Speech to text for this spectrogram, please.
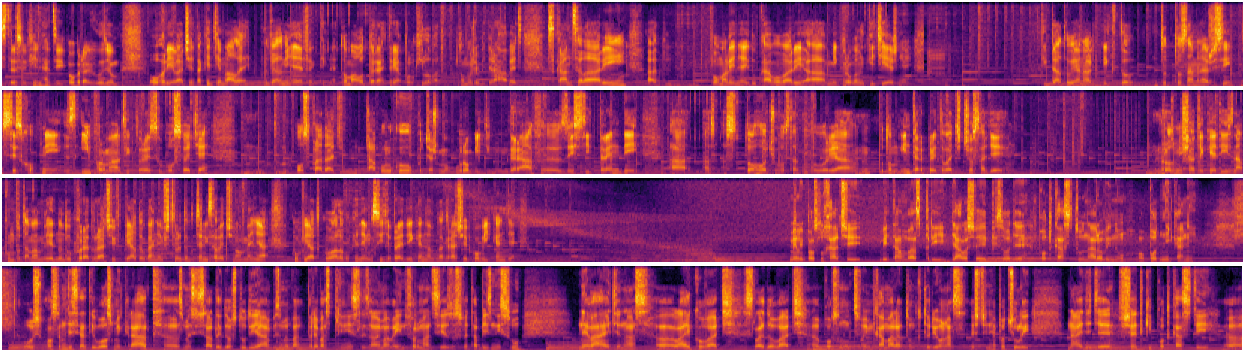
ministerstve financí pobrali ľuďom ohrievače, také tie malé, veľmi neefektívne. To má odber aj 3,5 kW. To môže byť drahá vec z kancelárií a pomaly nejdu kávovary a mikrovlnky tiež nie. Tých dátový analytik to, to, to znamená, že si ste schopní z informácií, ktoré sú vo svete, poskladať tabulku, poťažmo urobiť graf, zistiť trendy a, a z toho, čo ostatní hovoria, potom interpretovať, čo sa deje rozmýšľate, kedy ísť na pumpu. Tam mám jednoduchú radu, radšej v piatok a ne v štvrtok, ceny sa väčšinou menia ku piatku, alebo keď nemusíte pred víkendom, tak radšej po víkende. Milí poslucháči, vítam vás pri ďalšej epizóde podcastu Na rovinu o podnikaní. Už 88 krát eh, sme si sadli do štúdia, aby sme pre vás priniesli zaujímavé informácie zo sveta biznisu. Neváhajte nás eh, lajkovať, sledovať, eh, posunúť svojim kamarátom, ktorí o nás ešte nepočuli. Nájdete všetky podcasty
